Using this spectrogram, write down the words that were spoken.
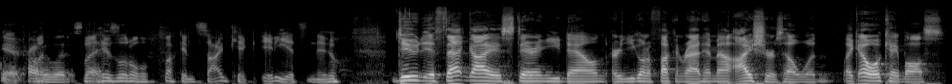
Yeah, probably let it But his little fucking sidekick idiots knew. Dude, if that guy is staring you down, are you going to fucking rat him out? I sure as hell wouldn't. Like, oh, okay, boss.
